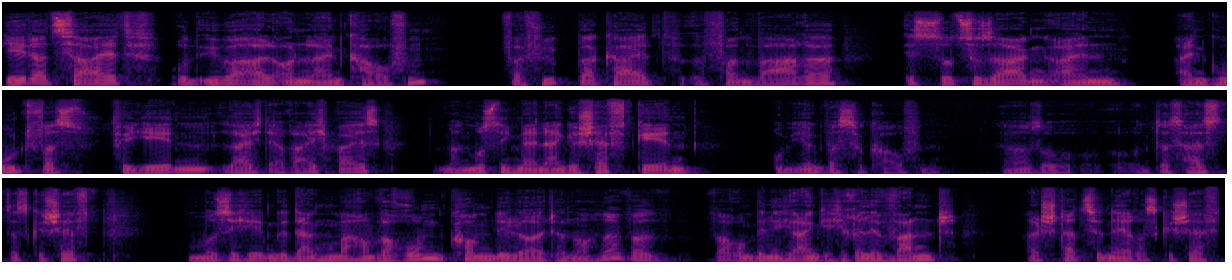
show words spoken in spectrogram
jederzeit und überall online kaufen. Verfügbarkeit von Ware ist sozusagen ein, ein Gut, was für jeden leicht erreichbar ist. Man muss nicht mehr in ein Geschäft gehen, um irgendwas zu kaufen. Ja, so. Und das heißt, das Geschäft muss sich eben Gedanken machen, warum kommen die Leute noch? Ne? Warum bin ich eigentlich relevant als stationäres Geschäft?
